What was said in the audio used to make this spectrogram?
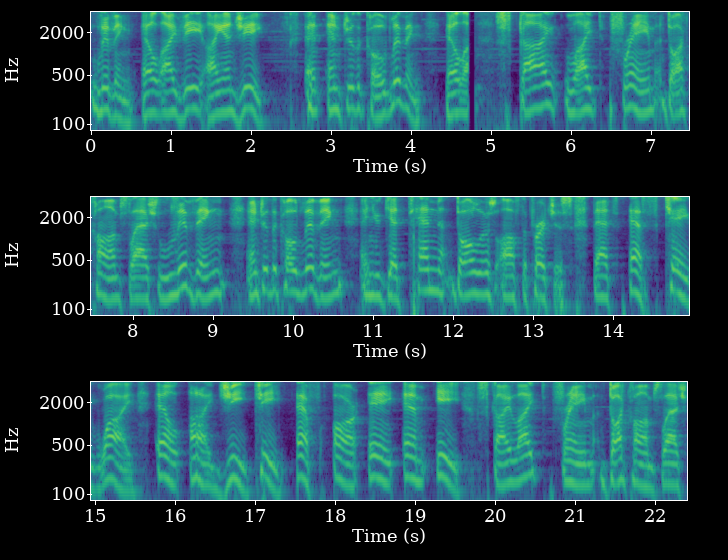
living, L-I-V-I-N-G and enter the code living L skylightframe.com slash living. Enter the code living and you get $10 off the purchase. That's s-k-y-l-i-g-t-f-r-a-m-e skylightframe.com slash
